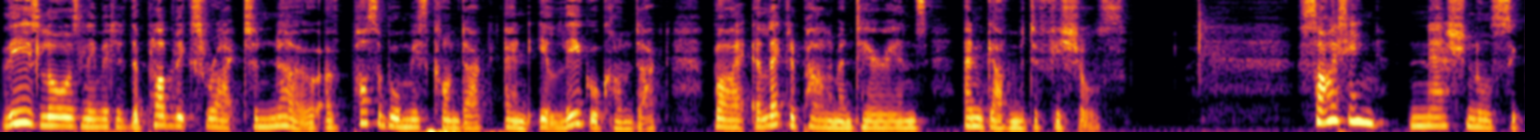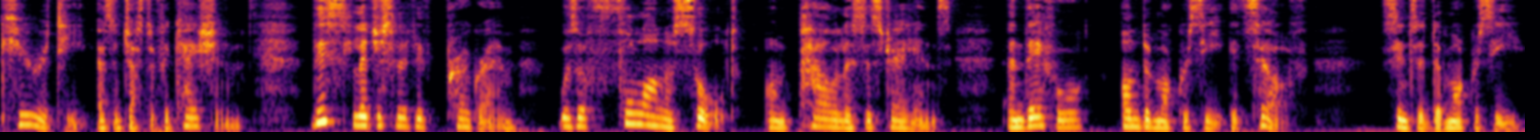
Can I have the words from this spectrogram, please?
these laws limited the public's right to know of possible misconduct and illegal conduct by elected parliamentarians and government officials. Citing national security as a justification, this legislative program was a full on assault on powerless Australians and therefore on democracy itself, since a democracy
